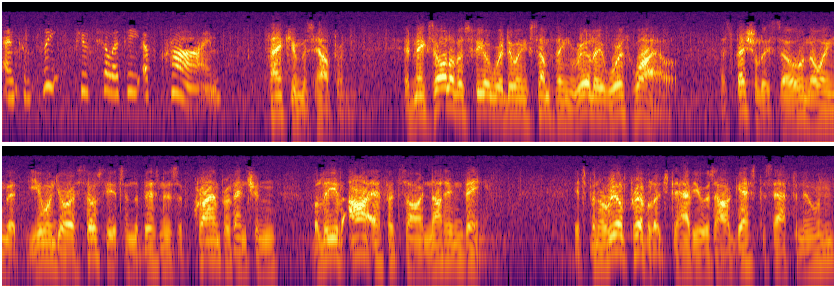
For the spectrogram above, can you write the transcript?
and complete futility of crime. Thank you, Miss Halperin. It makes all of us feel we're doing something really worthwhile, especially so knowing that you and your associates in the business of crime prevention believe our efforts are not in vain. It's been a real privilege to have you as our guest this afternoon,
